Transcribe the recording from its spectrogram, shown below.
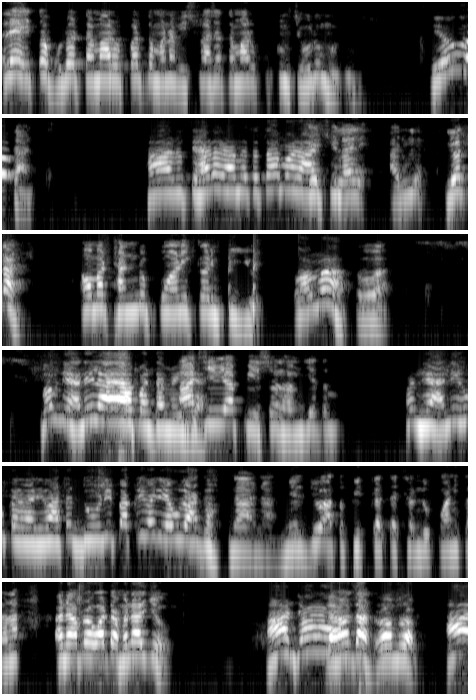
અલે એ તો ભૂડો તમારા ઉપર તો મને વિશ્વાસ છે તમારું કુટુંબ ચેવડું મોટું એવું? તાન. હારું અમે તો તમારા એ લે લે આજુ લે લ્યો તાન. આમાં ઠંડુ પાણી કરીને પીયું આમાં હોવા. બહુ ન્યાની લાયા પણ તમે આ જીવ્યા પીસલ સમજે તમે? પણ ન્યાની શું કરવાની? આ તો દૂરી પકડી હોય ને એવું લાગે. ના ના મેલજો આ તો ફીટ કરતા ઠંડુ પાણી કરા. અને આપણે વાટા મનાલજો. હા જો રામ રામ. હા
